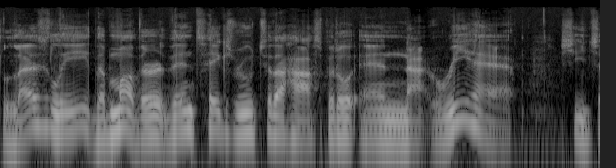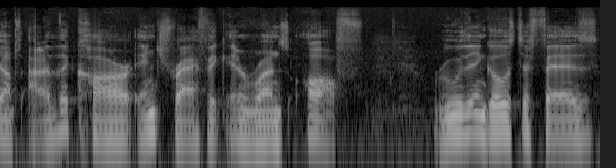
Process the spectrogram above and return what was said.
Leslie, the mother, then takes Rue to the hospital and not rehab. She jumps out of the car in traffic and runs off. Rue then goes to Fez,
